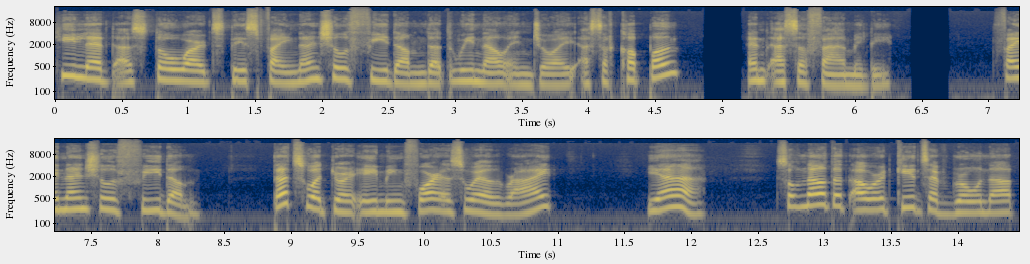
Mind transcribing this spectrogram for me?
He led us towards this financial freedom that we now enjoy as a couple and as a family. Financial freedom. That's what you're aiming for as well, right? Yeah. So now that our kids have grown up,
